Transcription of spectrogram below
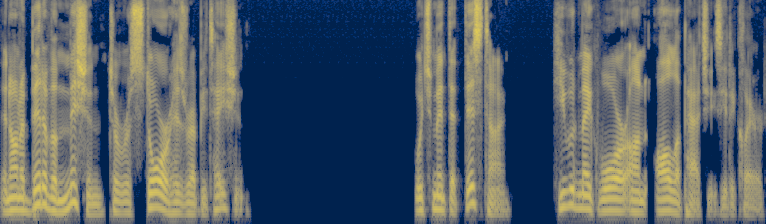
and on a bit of a mission to restore his reputation. Which meant that this time, he would make war on all Apaches, he declared,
